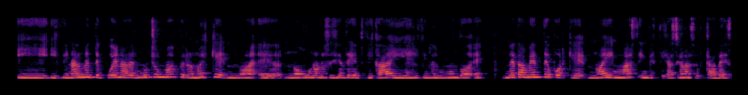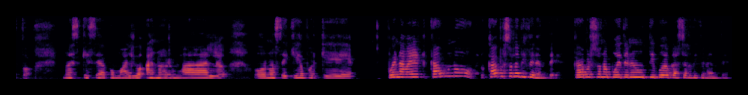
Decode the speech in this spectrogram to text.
y, finalmente pueden haber muchos más, pero no es que no, eh, no, uno no se siente identificada y es el fin del mundo, es netamente porque no hay más investigación acerca de esto. No es que sea como algo anormal o, no sé qué, porque pueden haber, cada uno, cada persona es diferente, cada persona puede tener un tipo de placer diferente.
